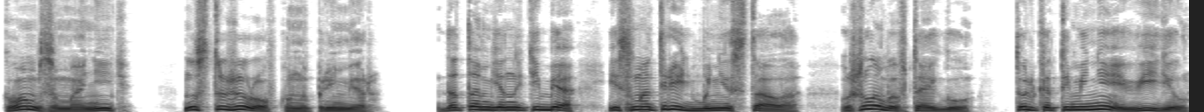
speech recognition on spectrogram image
к вам заманить. На стажировку, например. Да там я на тебя и смотреть бы не стала. Ушла бы в тайгу. Только ты меня и видел.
